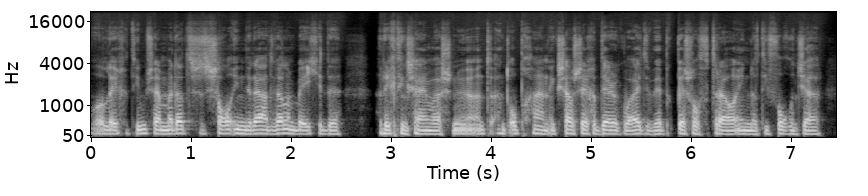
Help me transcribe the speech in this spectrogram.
wel legitiem zijn. Maar dat zal inderdaad wel een beetje de richting zijn waar ze nu aan het, aan het opgaan. Ik zou zeggen, Derek White, daar heb ik best wel vertrouwen in dat hij volgend jaar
